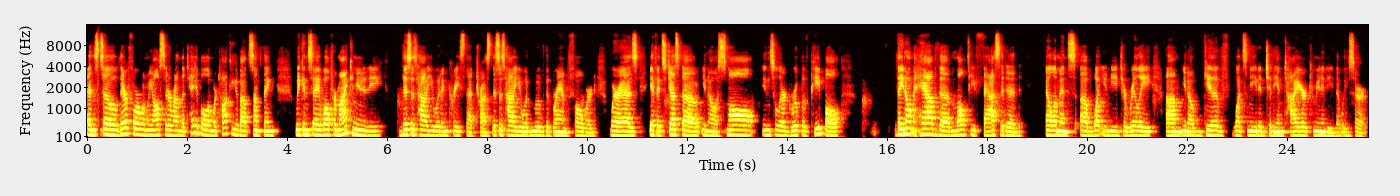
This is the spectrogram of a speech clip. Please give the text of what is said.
And so therefore when we all sit around the table and we're talking about something we can say well for my community this is how you would increase that trust. This is how you would move the brand forward. Whereas if it's just a you know a small insular group of people they don't have the multifaceted elements of what you need to really um, you know give what's needed to the entire community that we serve.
